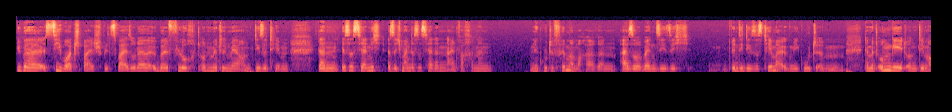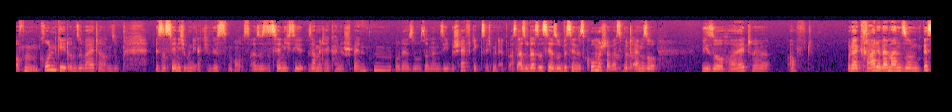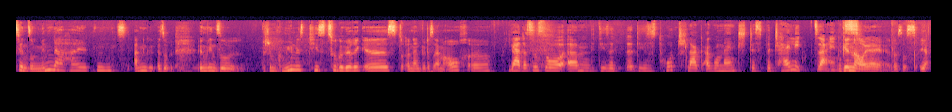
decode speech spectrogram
über Sea-Watch beispielsweise oder über Flucht und Mittelmeer und diese Themen, dann ist es ja nicht, also ich meine, das ist ja dann einfach ein eine gute Filmemacherin. Also wenn sie sich, wenn sie dieses Thema irgendwie gut ähm, damit umgeht und dem auf den Grund geht und so weiter und so, ist es ja nicht unbedingt Aktivismus. Also es ist ja nicht, sie sammelt ja keine Spenden oder so, sondern sie beschäftigt sich mit etwas. Also das ist ja so ein bisschen das Komische, aber es wird einem so, wie so heute oft. Oder gerade wenn man so ein bisschen so Minderheiten, also irgendwie in so bestimmten Communities zugehörig ist und dann wird es einem auch äh, ja, das ist so ähm, diese, dieses Totschlagargument des Beteiligtseins. Genau, ja, ja, das ist, ja.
